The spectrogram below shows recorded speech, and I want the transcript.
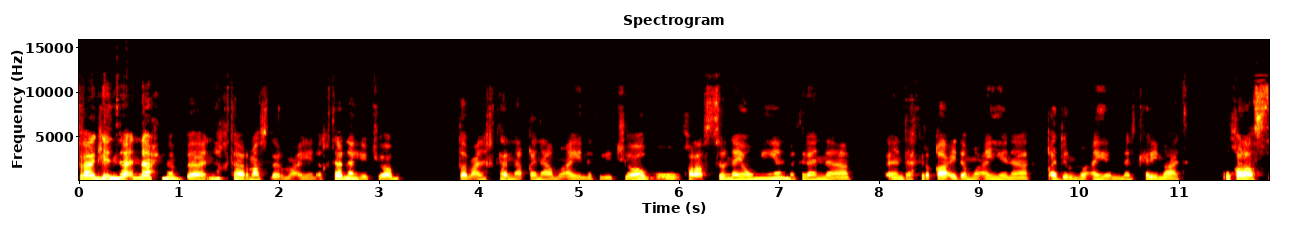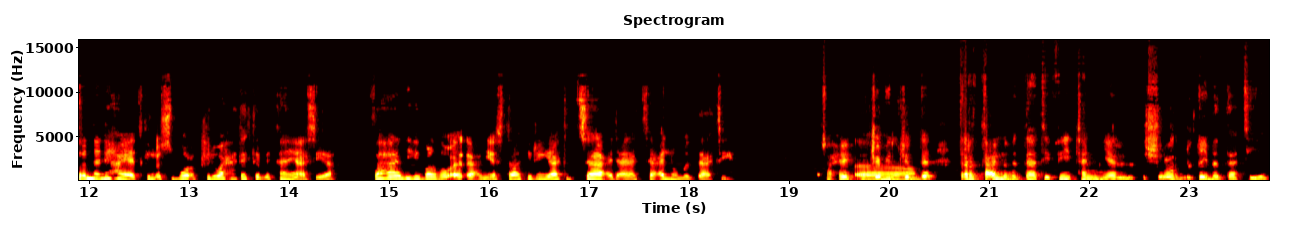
فقلنا إن إحنا بنختار مصدر معين. اخترنا اليوتيوب. طبعا اخترنا قناة معينة في اليوتيوب وخلاص صرنا يوميا مثلا نذكر قاعدة معينة قدر معين من الكلمات وخلاص صرنا نهاية كل أسبوع كل واحد تكتب للثانية أسئلة. فهذه برضو يعني استراتيجيات تساعد على التعلم الذاتي. صحيح جميل آه. جدا. ترى التعلم الذاتي فيه تنمية الشعور بالقيمة الذاتية.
